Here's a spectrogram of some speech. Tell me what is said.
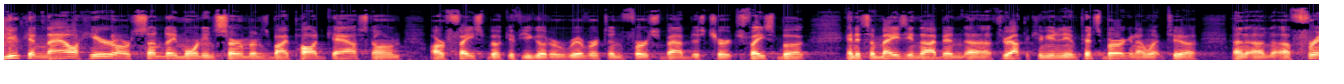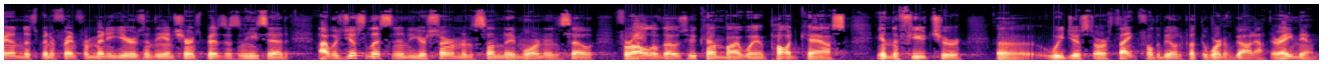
You can now hear our Sunday morning sermons by podcast on our Facebook. If you go to Riverton First Baptist Church Facebook, and it's amazing that I've been uh, throughout the community in Pittsburgh, and I went to a, a, a, friend that's been a friend for many years in the insurance business, and he said, I was just listening to your sermon Sunday morning. So, for all of those who come by way of podcast in the future, uh, we just are thankful to be able to put the Word of God out there. Amen.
